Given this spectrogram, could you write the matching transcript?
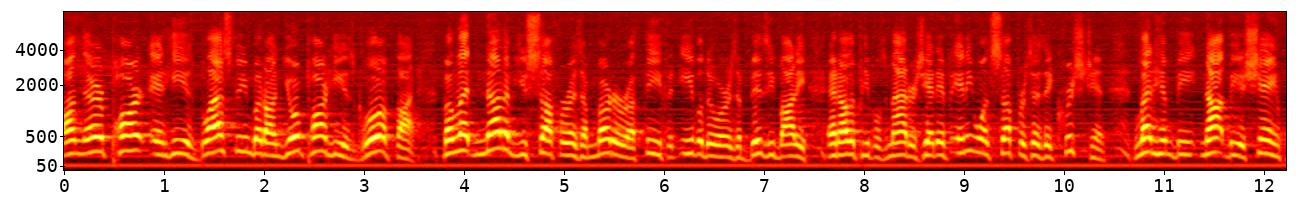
On their part, and he is blasphemed, but on your part, he is glorified. But let none of you suffer as a murderer, a thief, an evildoer, as a busybody at other people's matters. Yet if anyone suffers as a Christian, let him be not be ashamed,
